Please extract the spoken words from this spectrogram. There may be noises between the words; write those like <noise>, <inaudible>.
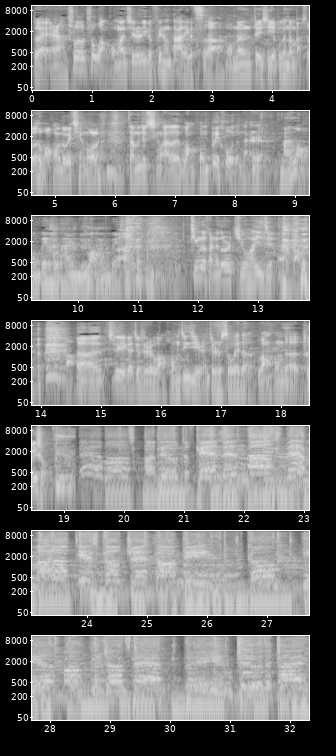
对，然后说说网红啊，其实是一个非常大的一个词啊。我们这一期也不可能把所有的网红都给请过来，<laughs> 咱们就请来了网红背后的男人，男网红背后的还是女网红背后的？<laughs> 听着反正都是菊花一紧。好 <laughs> 呃，这个就是网红经纪人，就是所谓的网红的推手。Their walls are built of cannonballs. Their motto is don't tread on me. Come hear Uncle John's band playing to the tide.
